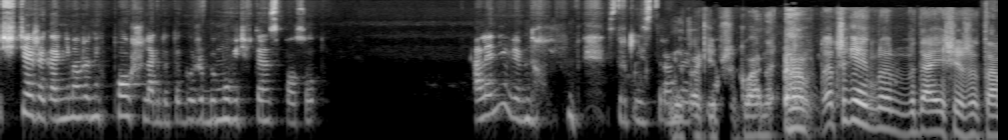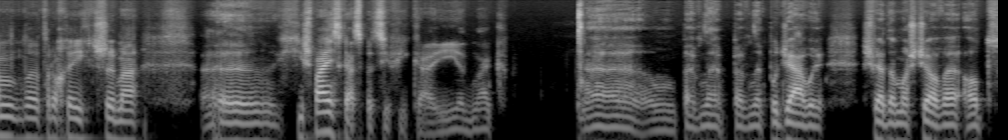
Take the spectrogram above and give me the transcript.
ścieżek, ani nie mam żadnych poszlak do tego, żeby mówić w ten sposób. Ale nie wiem, no, z drugiej strony. Nie takie przykłady. Znaczy nie, no, wydaje się, że tam no, trochę ich trzyma e, hiszpańska specyfika i jednak e, pewne, pewne podziały świadomościowe od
